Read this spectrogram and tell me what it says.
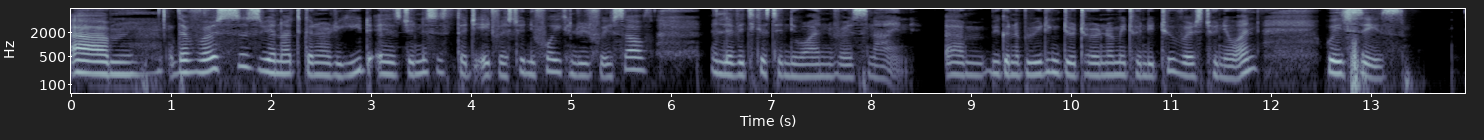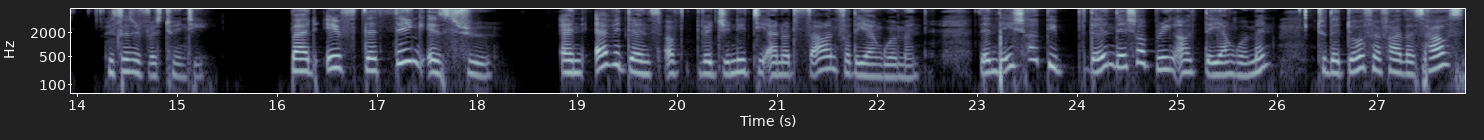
Um, the verses we are not gonna read is Genesis 38 verse 24. You can read for yourself, and Leviticus 21 verse 9. Um, we're gonna be reading Deuteronomy 22 verse 21, which says, we start at verse 20. But if the thing is true, and evidence of virginity are not found for the young woman, then they shall be then they shall bring out the young woman to the door of her father's house,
